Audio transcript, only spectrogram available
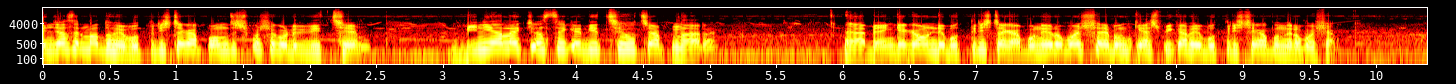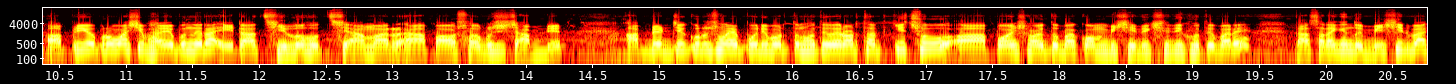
এনজাসের মাধ্যমে বত্রিশ টাকা পঞ্চাশ পয়সা করে দিচ্ছে। বিনিয়াল এক্সচেঞ্জ থেকে দিচ্ছে হচ্ছে আপনার ব্যাঙ্ক অ্যাকাউন্টে বত্রিশ টাকা পনেরো পয়সা এবং ক্যাশ পিক আপে বত্রিশ টাকা পনেরো পয়সা। প্রিয় প্রবাসী ভাই বোনেরা, এটা ছিল হচ্ছে আমার পাওয়া সর্বশেষ আপডেট আপডেট যে কোনো সময় পরিবর্তন হতে পারে, অর্থাৎ কিছু পয়সা হয়তো বা কম বেশি এদিক সেদিক হতে পারে। তাছাড়া কিন্তু বেশিরভাগ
